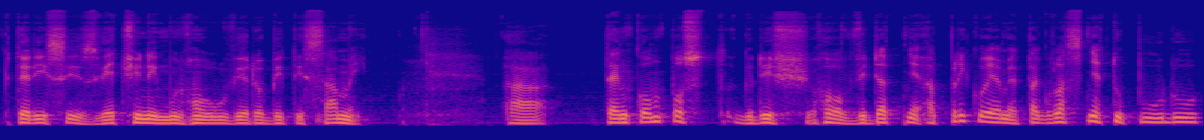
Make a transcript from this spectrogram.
který si z většiny mohou vyrobit i sami. A ten kompost, když ho vydatně aplikujeme, tak vlastně tu půdu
